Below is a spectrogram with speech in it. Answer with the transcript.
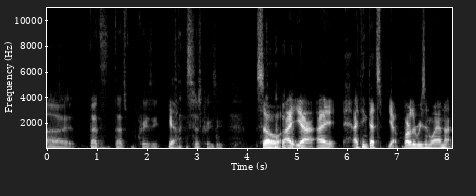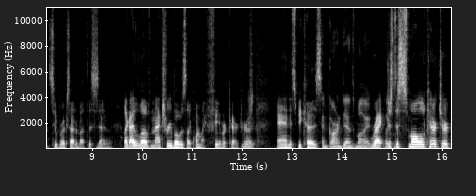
uh, that's that's crazy. Yeah. That's just crazy. So I yeah I I think that's yeah part of the reason why I'm not super excited about this set. Yeah. Like I love Max Rebo is like one of my favorite characters, Right. and it's because And Garindan's mind. Right, Like, just this small little character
